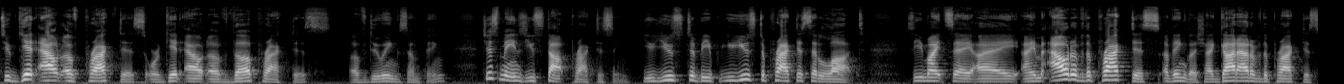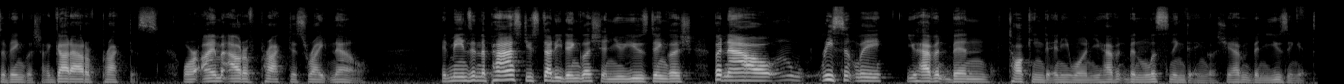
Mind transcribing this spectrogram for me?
To get out of practice or get out of the practice of doing something just means you stop practicing. You used to be you used to practice it a lot. So you might say, I, I'm out of the practice of English. I got out of the practice of English. I got out of practice. Or I'm out of practice right now. It means in the past you studied English and you used English, but now, recently, you haven't been talking to anyone. You haven't been listening to English. You haven't been using it.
